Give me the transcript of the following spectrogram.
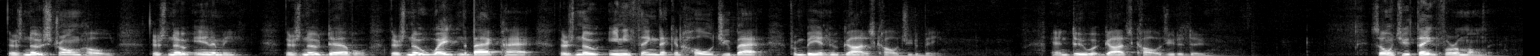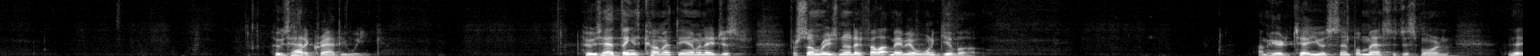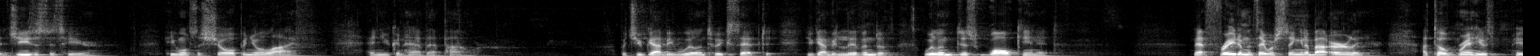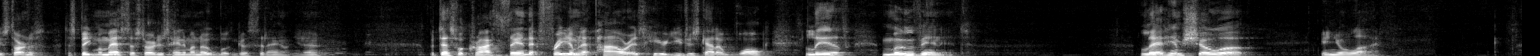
there's no stronghold, there's no enemy, there's no devil, there's no weight in the backpack, there's no anything that can hold you back from being who God has called you to be and do what God's called you to do. So I want you to think for a moment. Who's had a crappy week? Who's had things come at them and they just, for some reason, they felt like maybe I want to give up? I'm here to tell you a simple message this morning that Jesus is here. He wants to show up in your life and you can have that power. But you've got to be willing to accept it. You've got to be living to, willing to just walk in it. That freedom that they were singing about earlier. I told Brent he was, he was starting to, to speak my message. I started just handing my notebook and go sit down, you know. But that's what Christ is saying. That freedom and that power is here. You just got to walk, live, move in it. Let Him show up in your life.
